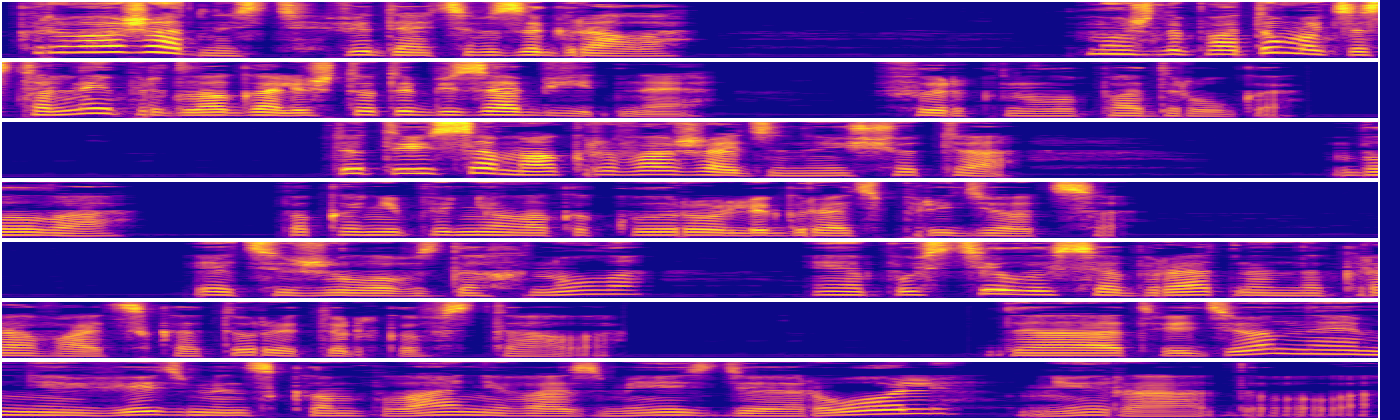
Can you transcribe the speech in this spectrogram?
«Кровожадность, видать, взыграла». Можно подумать, остальные предлагали что-то безобидное», — фыркнула подруга. «Да ты и сама кровожадина еще та. Была, пока не поняла, какую роль играть придется». Я тяжело вздохнула и опустилась обратно на кровать, с которой только встала. Да, отведенная мне в ведьминском плане возмездия роль не радовала.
